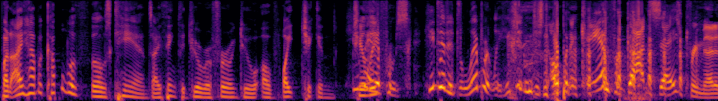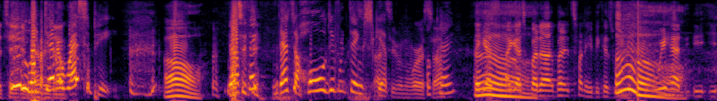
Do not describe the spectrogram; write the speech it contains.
but I have a couple of those cans. I think that you're referring to of white chicken he chili. made it from. He did it deliberately. He didn't just open a can for God's sake. Premeditated. He looked at a recipe. oh, Now, that's a, think, that's a whole different thing, Skip. That's even worse, Okay. huh? I guess, I guess, but uh, but it's funny because we, Oh. we had y- y-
